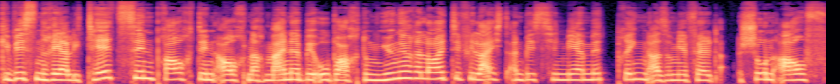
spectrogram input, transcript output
gewissen Realitätssinn braucht, den auch nach meiner Beobachtung jüngere Leute vielleicht ein bisschen mehr mitbringen. Also mir fällt schon auf,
